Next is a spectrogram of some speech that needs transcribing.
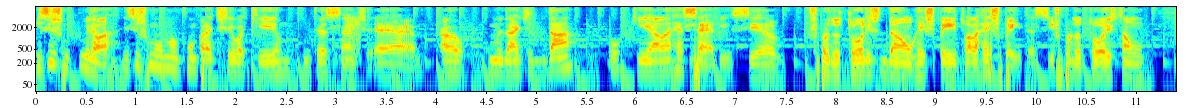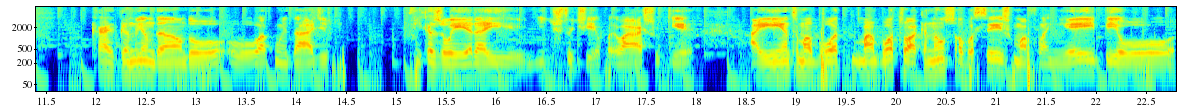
Existe, melhor, existe um comparativo aqui interessante. É, a comunidade dá o que ela recebe. Se os produtores dão respeito, ela respeita. Se os produtores estão carregando e andando, ou a comunidade fica zoeira e, e destrutiva. Eu acho que aí entra uma boa, uma boa troca, não só vocês, como a Flying Ape, ou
